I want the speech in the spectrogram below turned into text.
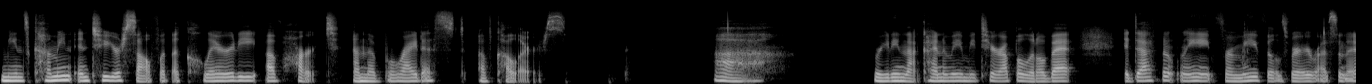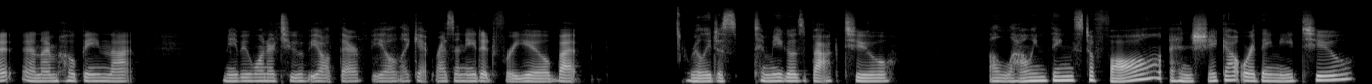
means coming into yourself with a clarity of heart and the brightest of colors. Ah, reading that kind of made me tear up a little bit. It definitely, for me, feels very resonant. And I'm hoping that maybe one or two of you out there feel like it resonated for you. But really, just to me, goes back to allowing things to fall and shake out where they need to,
